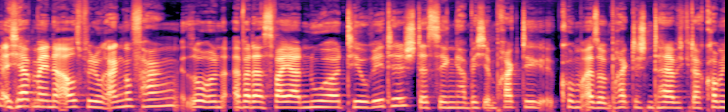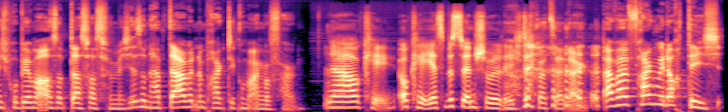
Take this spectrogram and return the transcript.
Ich habe meine Ausbildung angefangen, so, und, aber das war ja nur theoretisch. Deswegen habe ich im Praktikum, also im praktischen Teil, habe ich gedacht, komm, ich probiere mal aus, ob das was für mich ist und habe da mit einem Praktikum angefangen. Na, okay. Okay, jetzt bist du entschuldigt. Ach, Gott sei Dank. Aber fragen wir doch dich.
